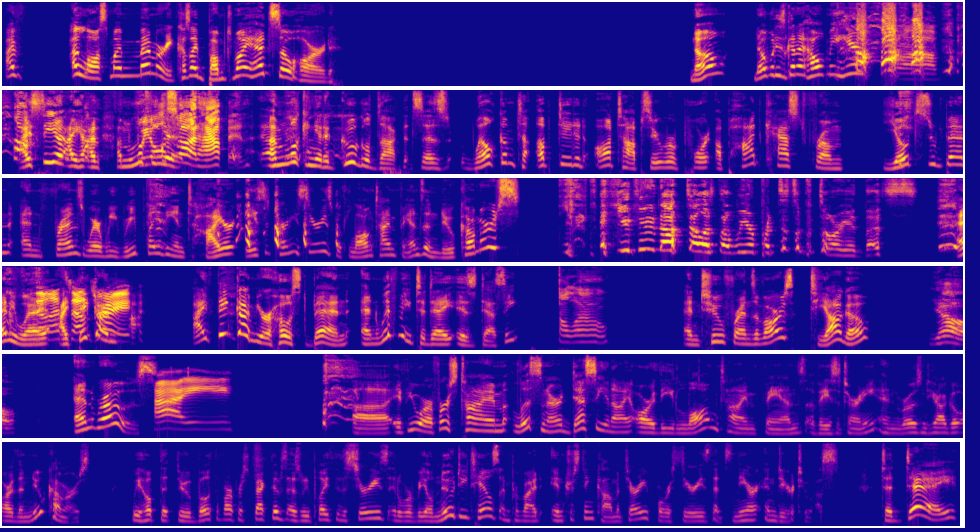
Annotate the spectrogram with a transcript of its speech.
I've I lost my memory because I bumped my head so hard. No, nobody's gonna help me here. Um, I see. I, I I'm we looking all at. saw it happen. I'm looking at a Google Doc that says, "Welcome to Updated Autopsy Report, a podcast from Yotsuben and friends, where we replay the entire Ace Attorney series with longtime fans and newcomers." you did not tell us that we are participatory in this. Anyway, No, I think right. I'm. I think I'm your host Ben, and with me today is Dessy Hello. and two friends of ours, Tiago Yo, and Rose. Hi. Uh, if you are a first time listener, Dessy and I are the longtime fans of Ace Attorney, and Rose and Tiago are the newcomers. We hope that through both of our perspectives as we play through the series, it'll reveal new details and provide interesting commentary for a series that's near and dear to us. Today,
